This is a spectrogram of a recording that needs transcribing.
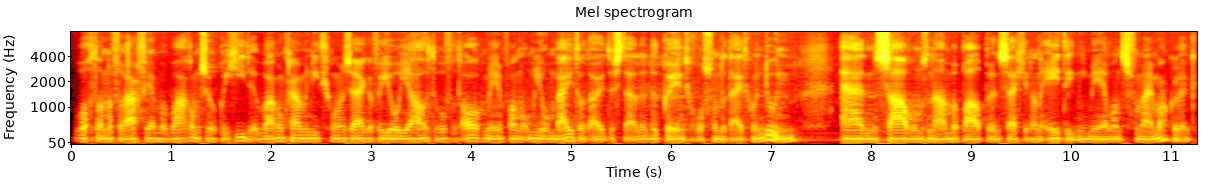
wordt dan de vraag van ja, maar waarom zo rigide? Waarom gaan we niet gewoon zeggen van joh, je houdt er over het algemeen van om je ontbijt wat uit te stellen. Dat kun je in het gros van de tijd gewoon doen. En s'avonds na een bepaald punt zeg je dan eet ik niet meer, want het is voor mij makkelijk.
